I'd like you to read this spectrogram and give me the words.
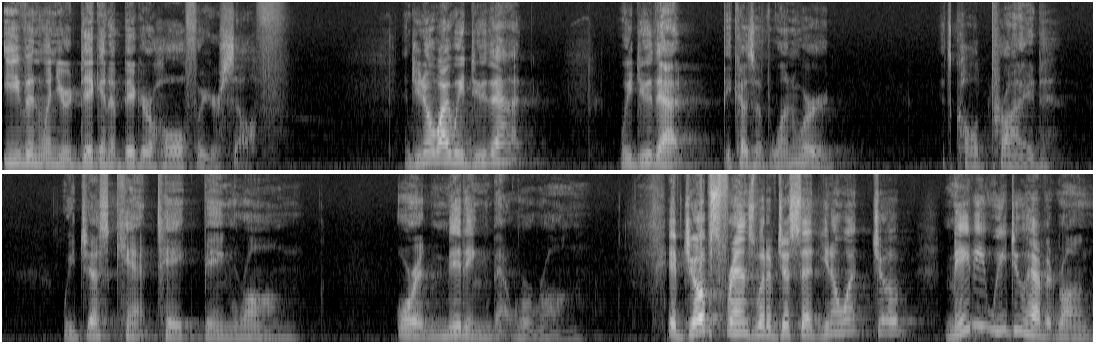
even when you're digging a bigger hole for yourself. And do you know why we do that? We do that because of one word it's called pride. We just can't take being wrong or admitting that we're wrong. If Job's friends would have just said, you know what, Job, maybe we do have it wrong.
